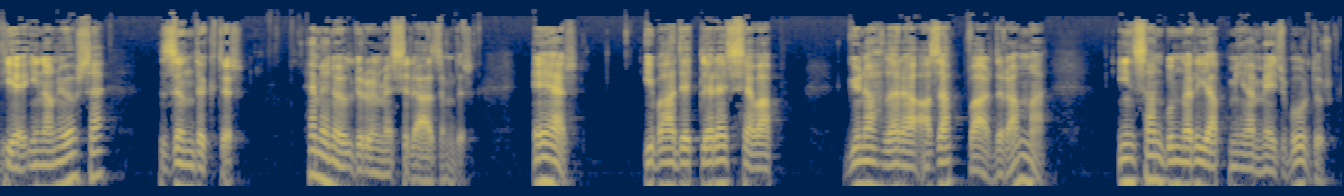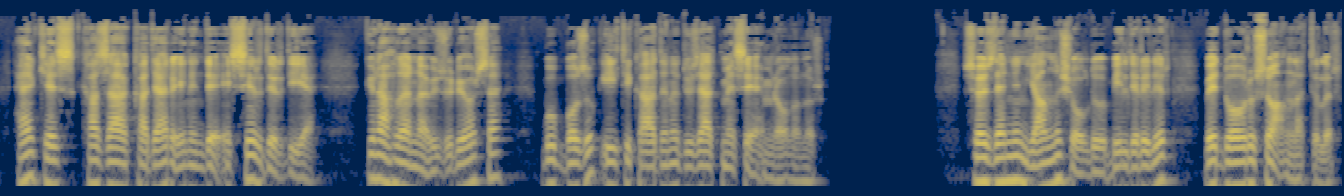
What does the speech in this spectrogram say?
diye inanıyorsa zındıktır. Hemen öldürülmesi lazımdır. Eğer ibadetlere sevap, günahlara azap vardır ama insan bunları yapmaya mecburdur. Herkes kaza kader elinde esirdir diye günahlarına üzülüyorsa bu bozuk itikadını düzeltmesi emrolunur. Sözlerinin yanlış olduğu bildirilir ve doğrusu anlatılır.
